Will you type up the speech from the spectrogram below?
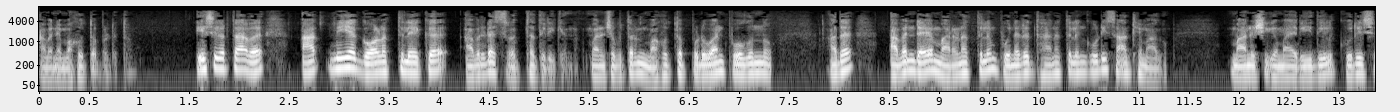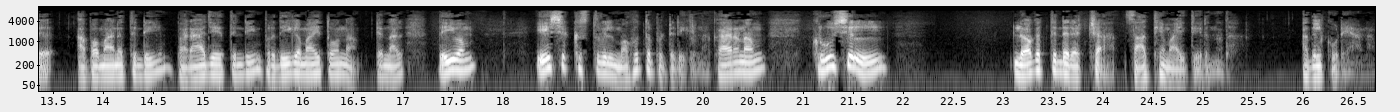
അവനെ മഹത്വപ്പെടുത്തും. യേശു കർത്താവ് ആത്മീയ ഗോളത്തിലേക്ക് അവരുടെ ശ്രദ്ധ തിരിക്കുന്നു. മനുഷ്യപുത്രൻ മഹത്വപ്പെടുവാൻ പോകുന്നു. അത് അവന്റെ മരണത്തിലും പുനരുദ്ധാനത്തിലും കൂടി സാധ്യമാകും. മാനുഷികമായ രീതിയിൽ കുരിശ് അപമാനത്തിന്റെയും പരാജയത്തിന്റെയും പ്രതീകമായി തോന്നാം. എന്നാൽ ദൈവം യേശുക്രിസ്തുവിൽ മഹത്വപ്പെട്ടിരിക്കുന്നു. കാരണം ക്രൂശിൽ ലോകത്തിന്റെ രക്ഷ സാധ്യമായി സാധ്യമായിത്തീരുന്നത് അതിൽ കൂടെയാണ്.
